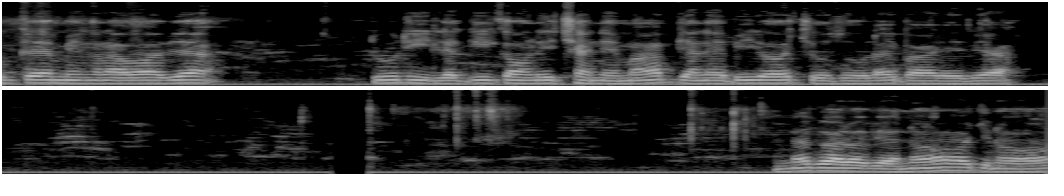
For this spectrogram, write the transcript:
ဟုတ်ကဲ့မင်္ဂလာပါဗျဒူဒီ lucky ကောင်လေး channel မှာပြန်လည်ပြီးတော့ကြိုဆိုလိုက်ပါတယ်ဗျနက်ကတော့ဗျာနော်ကျွန်တော်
